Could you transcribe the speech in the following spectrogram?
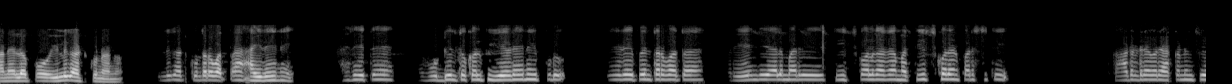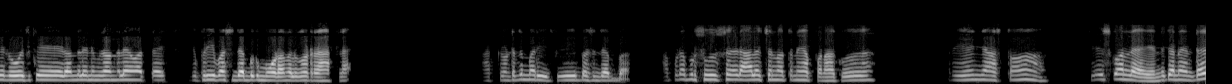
అనేలోపు ఇల్లు కట్టుకున్నాను. ఇల్లు కట్టుకున్న తర్వాత ఐదైనాయి. ఐదైతే వడ్డీలతో కలిపి ఏడైనాయి ఇప్పుడు. ఏడైపోయిన తర్వాత మరి ఏం చేయాలి మరి? తీర్చుకోవాలి కదా మరి తీర్చుకోలేని పరిస్థితి. ఒక ఆటో డ్రైవర్ ఎక్కడి నుంచి రోజుకి ఏడు వందలు ఎనిమిది వందలు ఏమొస్తాయి ఇక ఫ్రీ బస్ దెబ్బకి మూడు వందలు కూడా రావట్లే అట్లుంటది మరి ఫ్రీ బస్సు దెబ్బ. అప్పుడప్పుడు సూసైడ్ ఆలోచనలు వస్తున్నాయి అప్ప నాకు. మరి ఏం చేస్తాం? చేసుకోనిలే. ఎందుకనంటే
